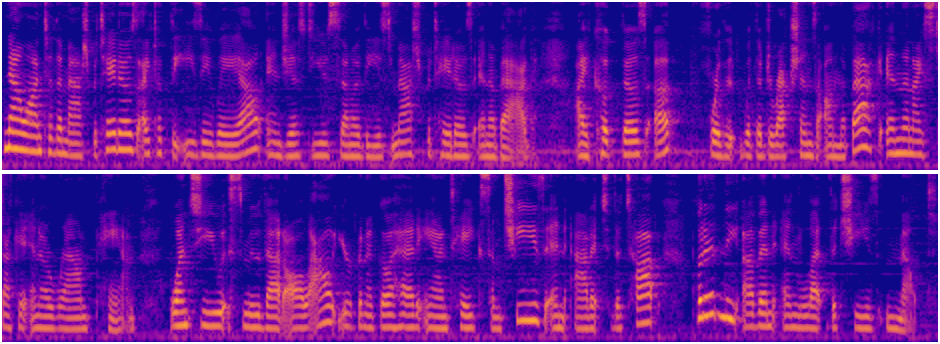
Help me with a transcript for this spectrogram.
Now on to the mashed potatoes. I took the easy way out and just used some of these mashed potatoes in a bag. I cooked those up for the with the directions on the back and then I stuck it in a round pan. Once you smooth that all out, you're going to go ahead and take some cheese and add it to the top, put it in the oven and let the cheese melt.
